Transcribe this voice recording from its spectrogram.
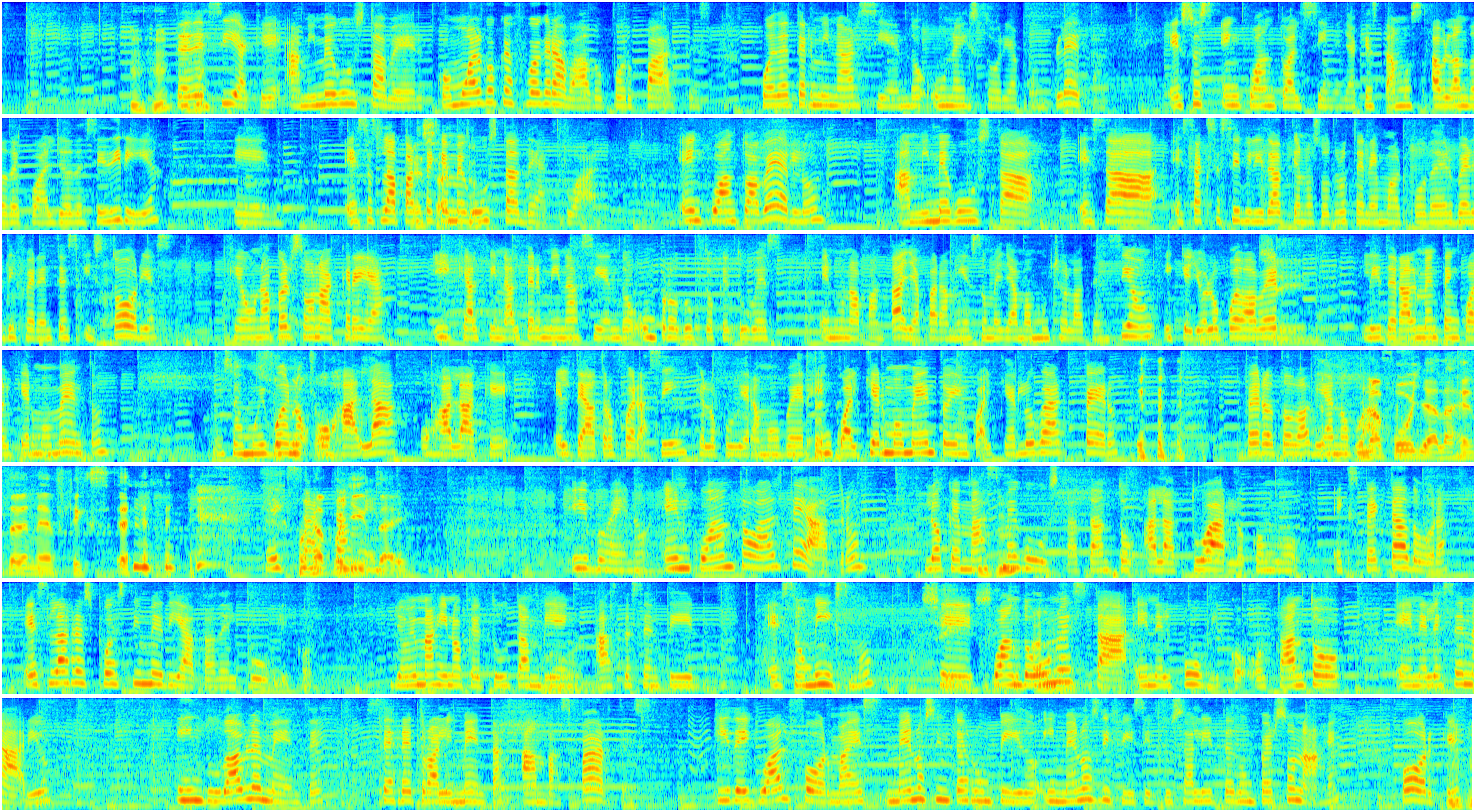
Te decía que a mí me gusta ver cómo algo que fue grabado por partes puede terminar siendo una historia completa. Eso es en cuanto al cine, ya que estamos hablando de cuál yo decidiría. Eh, esa es la parte que me gusta de actuar. En cuanto a verlo, a mí me gusta esa, esa accesibilidad que nosotros tenemos al poder ver diferentes historias que una persona crea y que al final termina siendo un producto que tú ves en una pantalla. Para mí eso me llama mucho la atención y que yo lo pueda ver literalmente en cualquier momento. Eso es muy bueno. Ojalá, ojalá que el teatro fuera así, que lo pudiéramos ver en cualquier momento y en cualquier lugar, pero, pero todavía no pasa. Una puya a la gente de Netflix. Una pullita ahí. Y bueno, en cuanto al teatro, lo que más me gusta, tanto al actuarlo como espectadora, es la respuesta inmediata del público. Yo me imagino que tú también has de sentir eso mismo, que cuando uno está en el público o tanto en el escenario, indudablemente se retroalimentan ambas partes. Y de igual forma es menos interrumpido y menos difícil tú salirte de un personaje porque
